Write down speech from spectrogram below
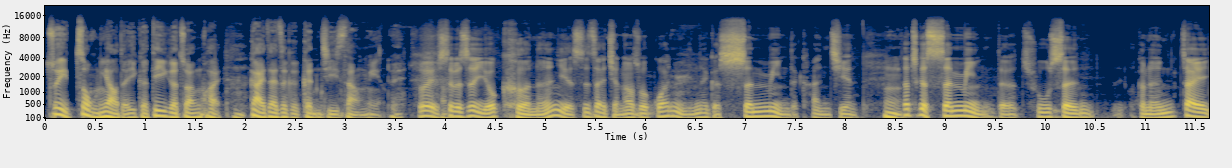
最重要的一个第一个砖块，盖在这个根基上面。对，所以是不是有可能也是在讲到说关于那个生命的看见？嗯，那这个生命的出生。可能在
